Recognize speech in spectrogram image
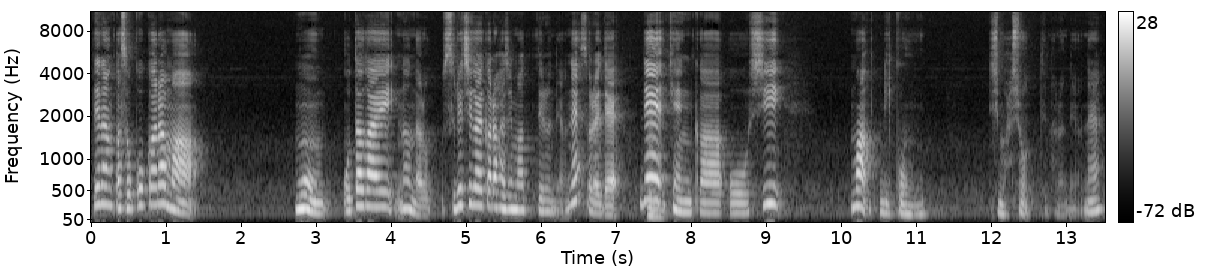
でなんかそこからまあもうお互いなんだろうすれ違いから始まってるんだよねそれで。で、喧嘩をしまあ離婚しましょうってなるんだよね。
